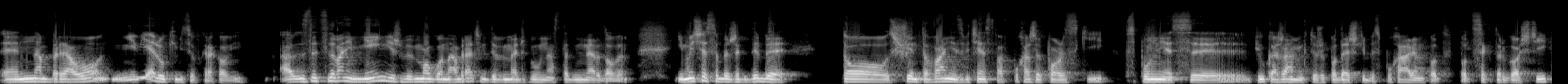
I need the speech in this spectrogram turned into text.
e, nabrało niewielu kibiców Krakowi. A zdecydowanie mniej niż by mogło nabrać, gdyby mecz był na Stadionie Narodowym. I myślę sobie, że gdyby to świętowanie zwycięstwa w Pucharze Polski wspólnie z y, piłkarzami, którzy podeszliby z pucharem pod, pod sektor gości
